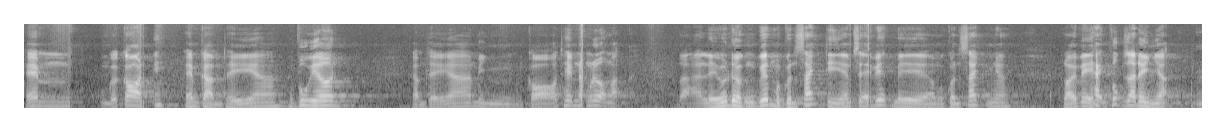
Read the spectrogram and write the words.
em cùng các con ấy, em cảm thấy à, vui hơn, cảm thấy à, mình có thêm năng lượng ạ. Dạ nếu được viết một cuốn sách thì em sẽ viết về một cuốn sách à, nói về hạnh phúc gia đình ạ. ừ.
